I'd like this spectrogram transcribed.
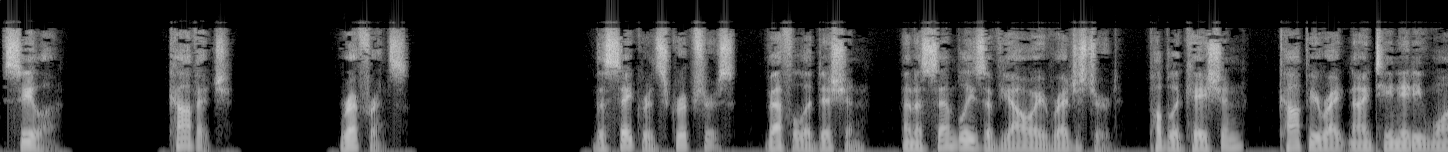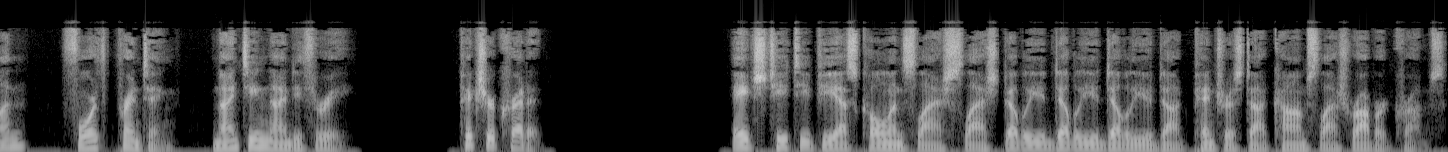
Selah. Kovach. Reference. The Sacred Scriptures, Bethel edition, an Assemblies of Yahweh registered, publication, copyright 1981, fourth printing, 1993. Picture credit. Https colon slash slash www.pinterest.com slash robert crumbs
